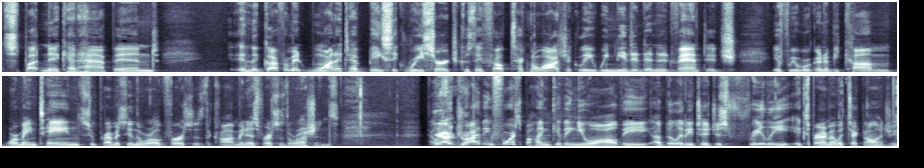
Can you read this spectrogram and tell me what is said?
Sputnik had happened. And the government wanted to have basic research because they felt technologically we needed an advantage if we were going to become or maintain supremacy in the world versus the communists versus the Russians. Was Yeah. the driving force behind giving you all the ability to just freely experiment with technology.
